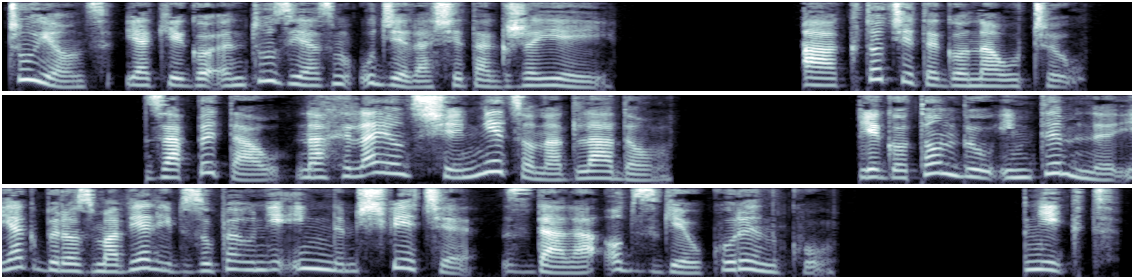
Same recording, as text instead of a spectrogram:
czując, jak jego entuzjazm udziela się także jej. A kto cię tego nauczył? Zapytał, nachylając się nieco nad ladą. Jego ton był intymny, jakby rozmawiali w zupełnie innym świecie, z dala od zgiełku rynku. Nikt.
